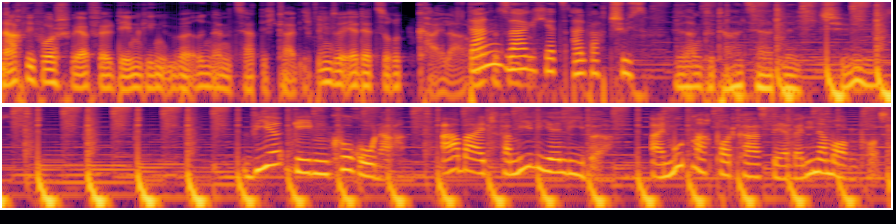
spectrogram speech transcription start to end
nach wie vor schwerfällt, denen gegenüber irgendeine Zärtlichkeit. Ich bin so eher der Zurückkeiler. Dann sage so- ich jetzt einfach Tschüss. Wir sagen total zärtlich. Tschüss. Wir gegen Corona. Arbeit, Familie, Liebe. Ein Mutmach-Podcast der Berliner Morgenpost.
